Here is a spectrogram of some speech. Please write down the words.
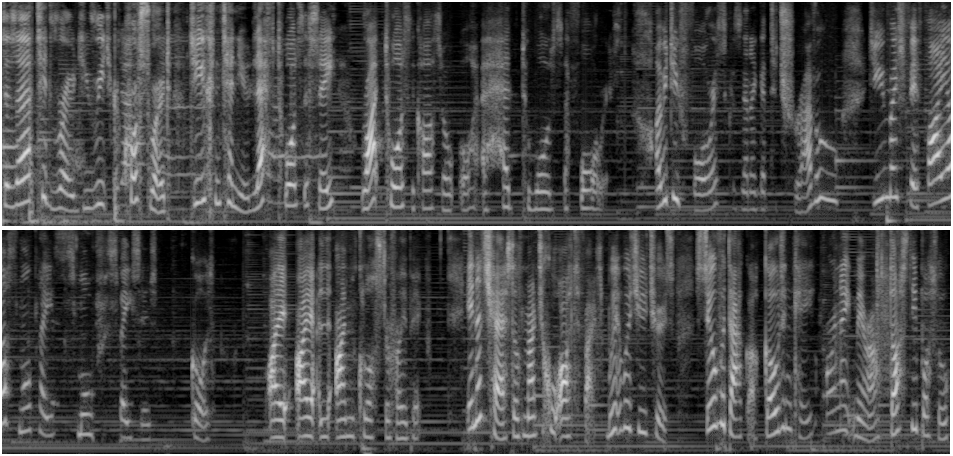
deserted road, you reach a crossroad. Do you continue left towards the sea, right towards the castle, or ahead towards the forest? I would do forest because then I get to travel. Do you most fear fire, small place, small spaces? God, I I I'm claustrophobic. In a chest of magical artifacts, which would you choose? Silver dagger, golden key, ornate mirror, dusty bottle,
